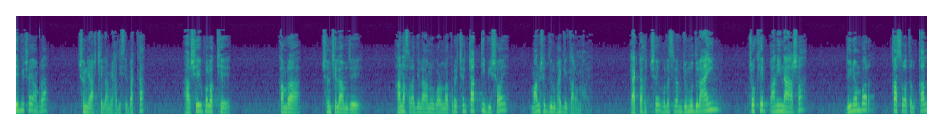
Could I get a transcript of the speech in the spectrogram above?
এই বিষয়ে আমরা শুনে আসছিলাম এই হাদিসের ব্যাখ্যা। আর সেই উপলক্ষে আমরা শুনছিলাম যে আনাস রাদিল্লা আনু বর্ণনা করেছেন, চারটি বিষয় মানুষের দুর্ভাগ্যের কারণ হয়। একটা হচ্ছে বলেছিলাম জুমুদুল আইন, চোখের পানি না আসা। দুই নম্বর, কাসওয়াতুল কাল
